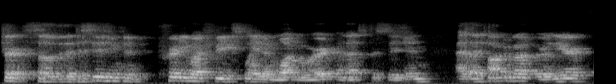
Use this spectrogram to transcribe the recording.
Sure. So the decision can pretty much be explained in one word, and that's precision. As I talked about earlier,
